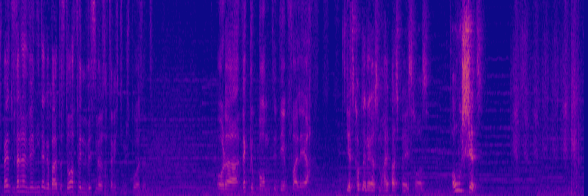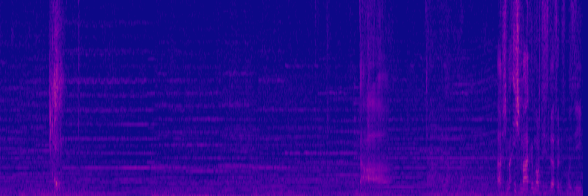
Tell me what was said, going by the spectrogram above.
Spätestens dann, wenn wir ein niedergebranntes Dorf finden, wissen wir, dass wir auf der richtigen Spur sind. Oder weggebombt in dem Fall eher. Jetzt kommt er gleich aus dem Hyperspace raus. Oh shit! Mag, ich mag immer noch die Siedler 5 Musik.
